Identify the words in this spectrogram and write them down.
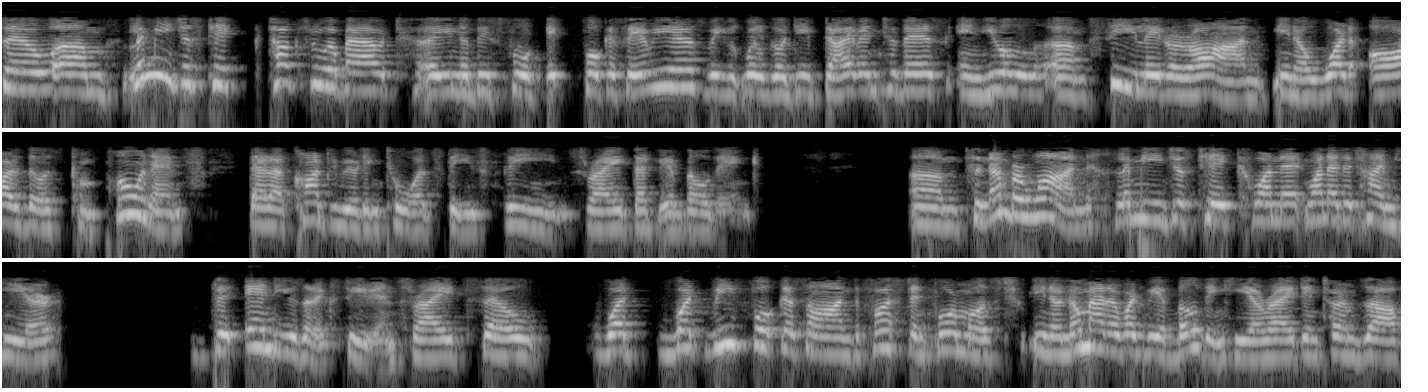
So um, let me just take talk through about uh, you know these four focus areas. We will go deep dive into this, and you'll um, see later on you know what are those components that are contributing towards these themes, right? That we're building. Um, so number one, let me just take one at, one at a time here. The end user experience, right? So what what we focus on, the first and foremost, you know, no matter what we are building here, right, in terms of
